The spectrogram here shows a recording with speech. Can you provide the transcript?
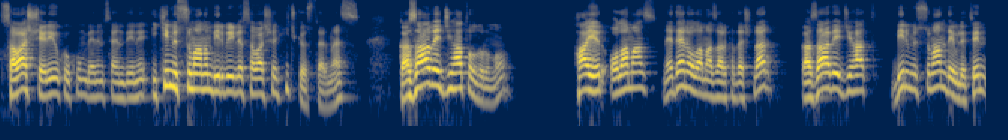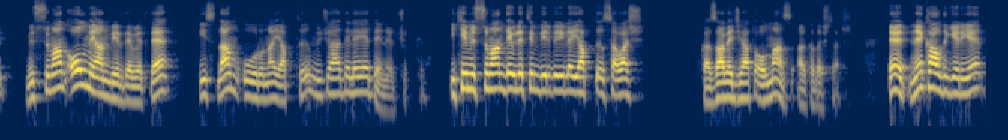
Savaş şer'i hukukun benimsendiğini, iki Müslümanın birbiriyle savaşı hiç göstermez. Gaza ve cihat olur mu? Hayır olamaz. Neden olamaz arkadaşlar? Gaza ve cihat bir Müslüman devletin Müslüman olmayan bir devletle İslam uğruna yaptığı mücadeleye denir çünkü. İki Müslüman devletin birbiriyle yaptığı savaş gaza ve cihat olmaz arkadaşlar. Evet ne kaldı geriye?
